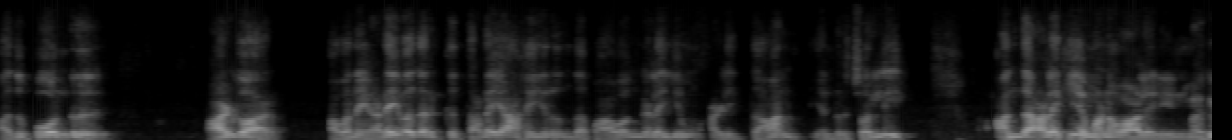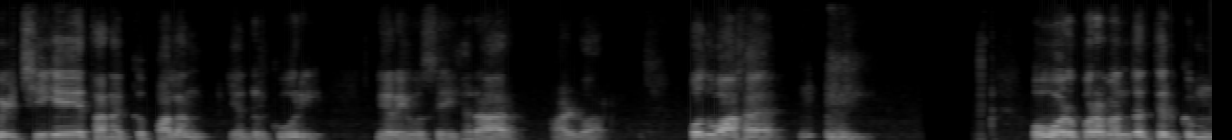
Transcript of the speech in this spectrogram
அதுபோன்று ஆழ்வார் அவனை அடைவதற்கு தடையாக இருந்த பாவங்களையும் அளித்தான் என்று சொல்லி அந்த அழகிய மணவாளனின் மகிழ்ச்சியே தனக்கு பலன் என்று கூறி நிறைவு செய்கிறார் ஆழ்வார். பொதுவாக ஒவ்வொரு பிரபந்தத்திற்கும்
